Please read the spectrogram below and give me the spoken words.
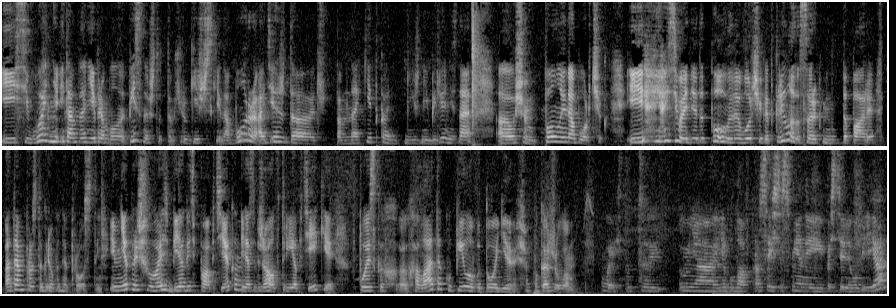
И сегодня, и там на ней прям было написано, что там хирургические наборы, одежда, там накидка, нижнее белье, не знаю. А, в общем, полный наборчик. И я сегодня этот полный наборчик открыла за 40 минут до пары, а там просто гребаная простынь. И мне пришлось бегать по аптекам. Я забежала в три аптеки в поисках э, халата, купила в итоге, сейчас покажу вам. Ой, тут э, у меня, я была в процессе смены постельного белья,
